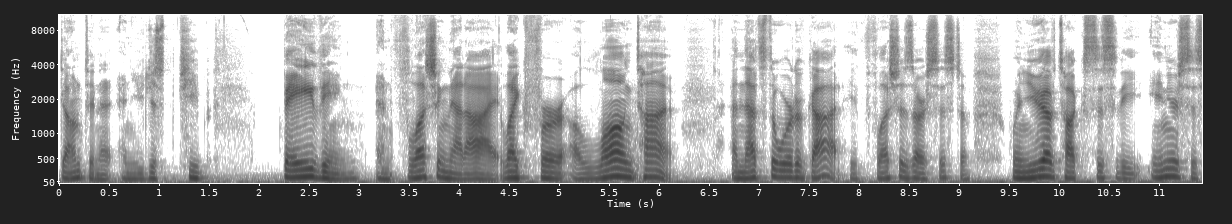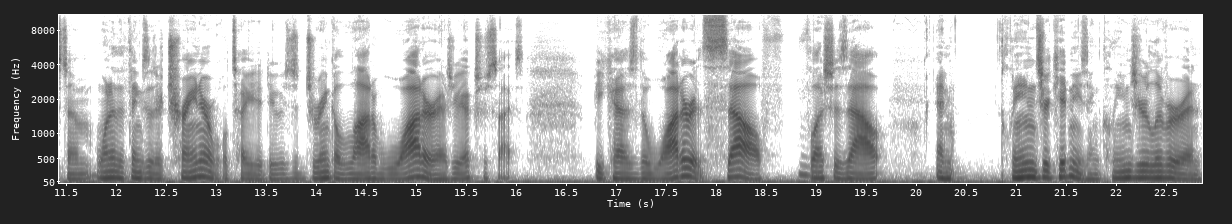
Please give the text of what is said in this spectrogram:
dumped in it, and you just keep bathing and flushing that eye like for a long time. And that's the word of God. It flushes our system. When you have toxicity in your system, one of the things that a trainer will tell you to do is to drink a lot of water as you exercise because the water itself mm. flushes out and cleans your kidneys and cleans your liver and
